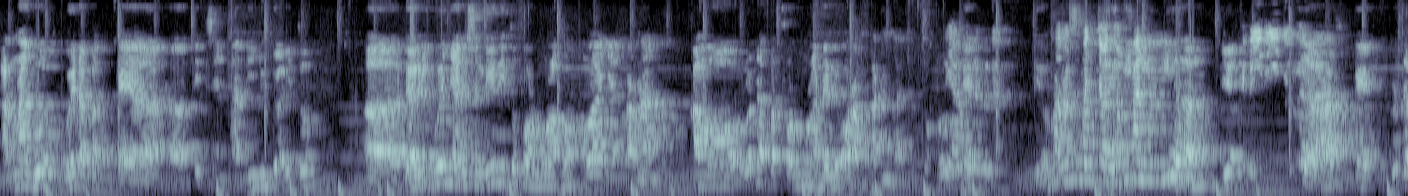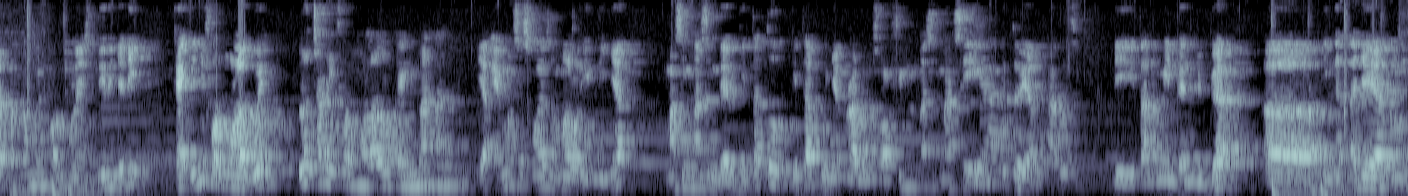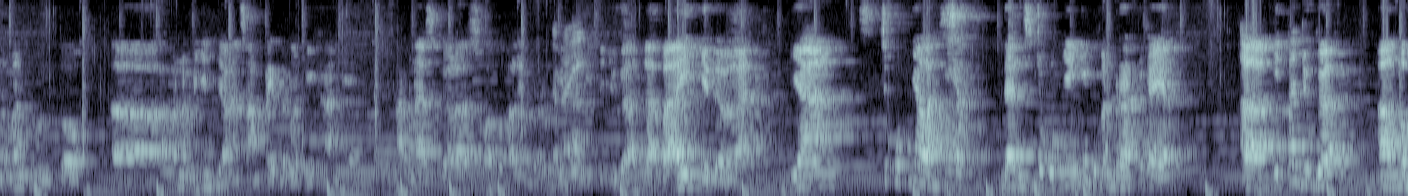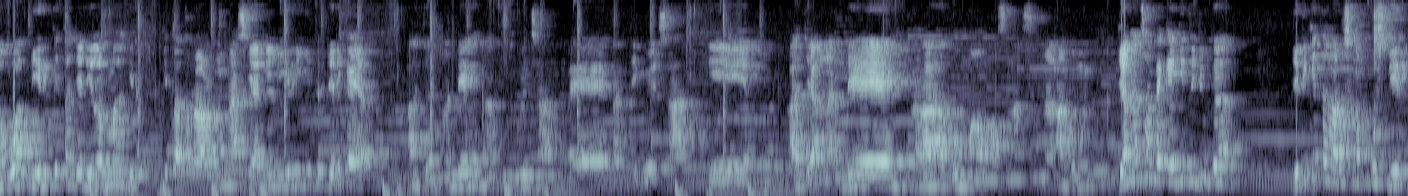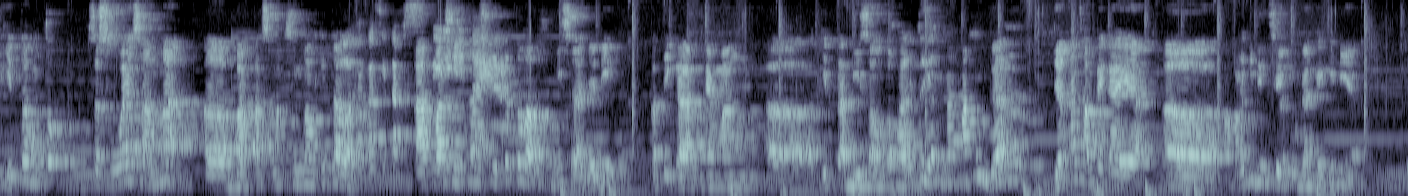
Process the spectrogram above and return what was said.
Karena gue gue dapat kayak uh, tips yang tadi juga itu uh, dari gue nyari sendiri tuh formula formulanya karena kalau lo dapat formula dari orang kadang nggak cocok lo iya kayak benar-benar ya lo Harus mencocokkan gini. iya iya. ke diri juga. Iya, kan harus kayak lu dapat nemuin formulanya sendiri. Jadi kayak ini formula gue, lo cari formula lo kayak gimana yang emang sesuai sama lo intinya masing-masing dari kita tuh kita punya problem solving masing-masing Iya. itu yang harus ditanamin. Dan juga eh, ingat aja ya teman-teman untuk eh, apa namanya jangan sampai berlebihan ya. Karena segala suatu hal yang berlebihan itu juga nggak baik gitu kan. Yang secukupnya lah Iya. dan secukupnya ini bukan berarti kayak eh, kita juga uh, ngebuat diri kita jadi lemah gitu. Kita terlalu mengasihani diri gitu. Jadi kayak ah jangan deh nanti gue capek nanti gue sakit. Ah jangan deh. Ah gue mau senang-senang. Ah gue mau- jangan sampai kayak gitu juga. Jadi kita harus nge-push diri kita untuk sesuai sama uh, batas maksimal kita lah. Kapasitas, kapasitas kita, kita, tuh harus bisa. Jadi ketika memang uh, kita bisa untuk hal itu ya kenapa enggak? Jangan sampai kayak uh, apalagi di usia muda kayak gini ya.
